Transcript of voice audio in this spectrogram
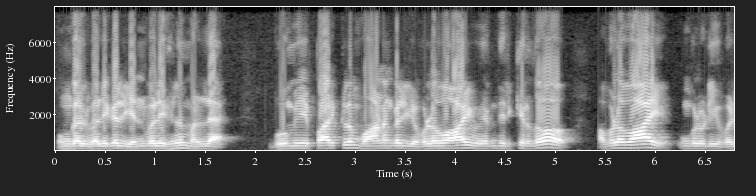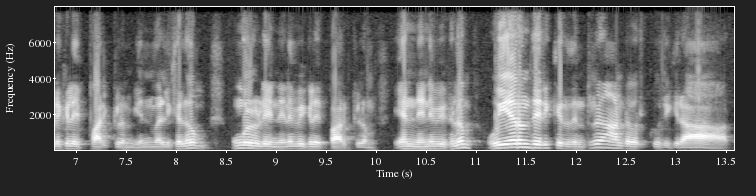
உங்கள் வழிகள் என் வழிகளும் அல்ல. பூமியை பார்க்கலும் வானங்கள் எவ்வளவாய் உயர்ந்திருக்கிறதோ அவ்வளவாய் உங்களுடைய வழிகளை பார்க்கலாம் என் வழிகளும் உங்களுடைய நினைவுகளை பார்க்கலாம் என் நினைவுகளும் உயர்ந்திருக்கிறது என்று ஆண்டவர் கூறுகிறார்.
